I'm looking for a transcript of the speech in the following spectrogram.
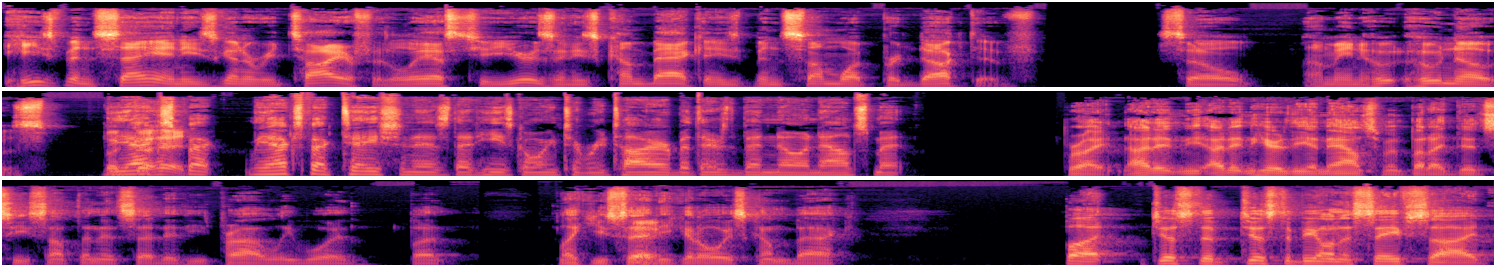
he's been saying he's going to retire for the last two years, and he's come back and he's been somewhat productive. So, I mean, who who knows? But the, expect, the expectation is that he's going to retire, but there's been no announcement. Right. I didn't. I didn't hear the announcement, but I did see something that said that he probably would. But like you said, okay. he could always come back. But just to just to be on the safe side,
